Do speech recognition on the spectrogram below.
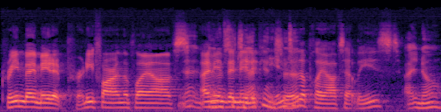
Green Bay made it pretty far in the playoffs. Yeah, I mean, they made it into the playoffs at least. I know.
